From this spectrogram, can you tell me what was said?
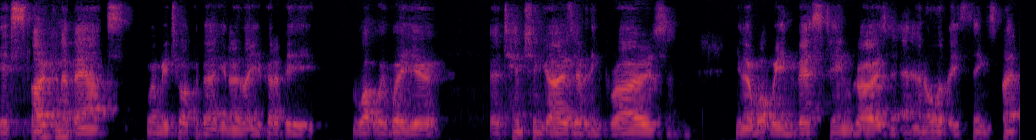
it's spoken about when we talk about, you know, that you've got to be what where you're attention goes, everything grows, and you know what we invest in grows, and, and all of these things. But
